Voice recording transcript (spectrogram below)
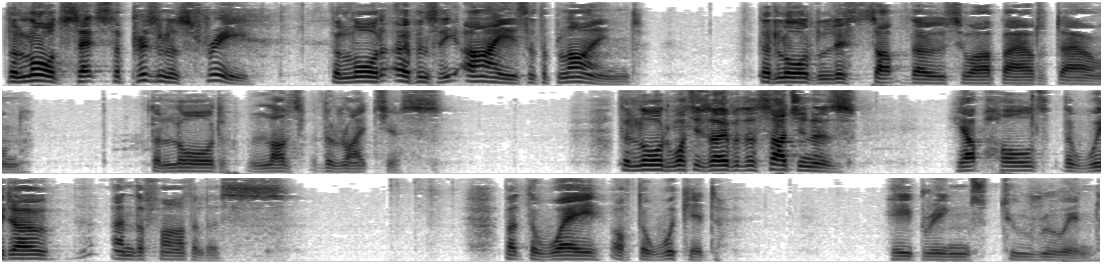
The Lord sets the prisoners free. The Lord opens the eyes of the blind. The Lord lifts up those who are bowed down. The Lord loves the righteous. The Lord watches over the sojourners. He upholds the widow and the fatherless. But the way of the wicked he brings to ruin.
